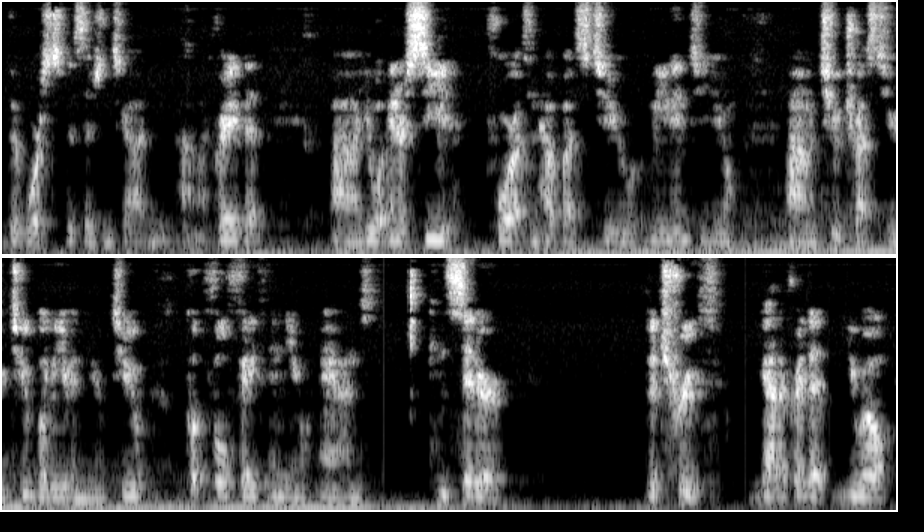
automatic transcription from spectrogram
the worst decisions, God. And um, I pray that uh, you will intercede for us and help us to lean into you, um, to trust you, to believe in you, to put full faith in you, and consider the truth God, I pray that you will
